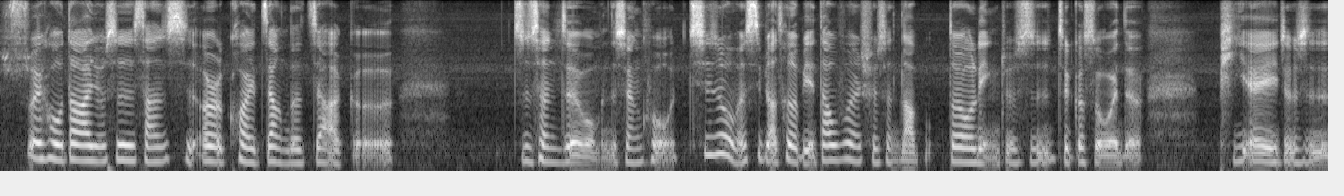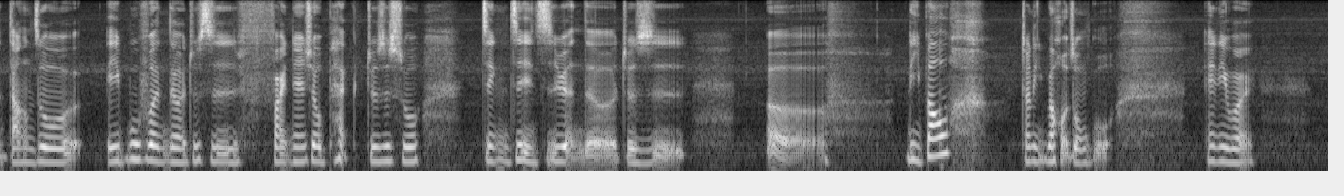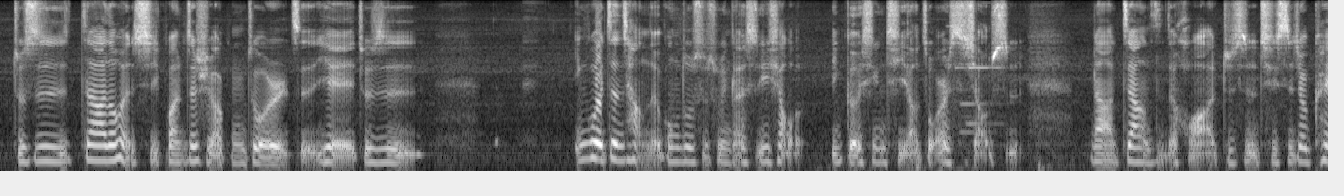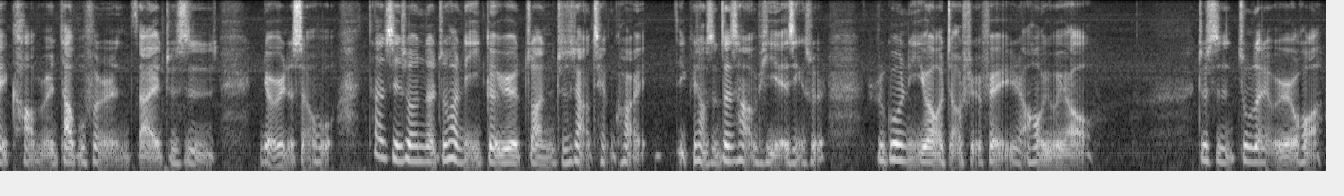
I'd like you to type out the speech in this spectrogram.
税后大概就是三十二块这样的价格支撑着我们的生活。其实我们是比较特别，大部分学生大部都有领，就是这个所谓的 PA，就是当做一部分的，就是 financial pack，就是说经济资源的，就是。呃，礼包讲礼包好中国。Anyway，就是大家都很习惯在学校工作日子，也就是因为正常的工作时数应该是一小一个星期要做二十小时，那这样子的话，就是其实就可以 cover 大部分人在就是纽约的生活。但其实说呢，就算你一个月赚就是两千块一个小时正常的 PA 薪水，如果你又要缴学费，然后又要就是住在纽约的话，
